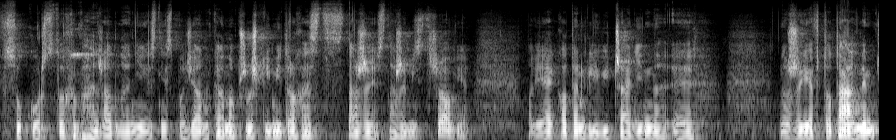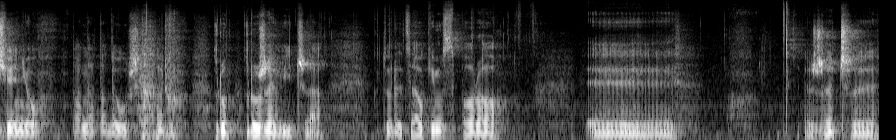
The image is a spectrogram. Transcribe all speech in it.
w sukurs to chyba żadna nie jest niespodzianka, no przyszli mi trochę starzy, starzy mistrzowie. No ja jako ten gliwiczanin y, no żyję w totalnym cieniu pana Tadeusza Różewicza, który całkiem sporo rzeczy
